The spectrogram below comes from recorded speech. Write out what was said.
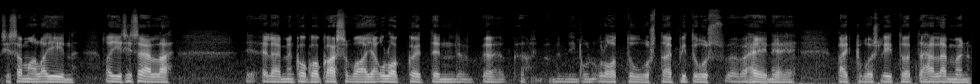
siis saman lajin, lajin sisällä eläimen koko kasvaa ja ulokkoiden niin kuin ulottuvuus tai pituus vähenee. Kaikki voisi liittyä tähän lämmön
